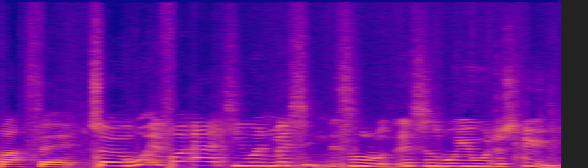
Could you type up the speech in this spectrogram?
Classic. So what if I actually went missing? This is what this is what you would just do.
